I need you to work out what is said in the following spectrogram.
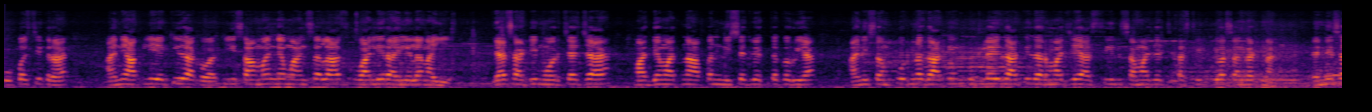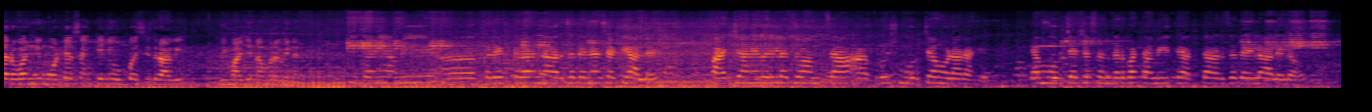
उपस्थित राहा आणि आपली एकी दाखवा की सामान्य माणसाला आज वाली राहिलेला नाही आहे यासाठी मोर्चाच्या माध्यमातून आपण निषेध व्यक्त करूया आणि संपूर्ण जाती कुठल्याही जाती धर्माचे असतील समाजाचे असतील किंवा संघटना यांनी सर्वांनी मोठ्या संख्येने उपस्थित राहावी ही माझी नम्र विनंती. ठिकाणी आम्ही कलेक्टरांना अर्ज देण्यासाठी आलो आहे पाच जानेवारीला जो आमचा आक्रोश मोर्चा होणार आहे त्या मोर्चाच्या संदर्भात आम्ही इथे आत्ता अर्ज द्यायला आलेलो आहोत.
